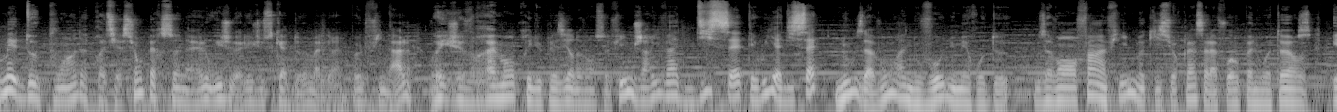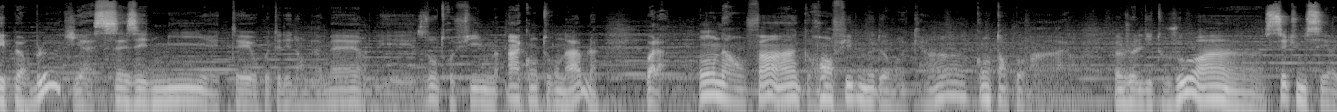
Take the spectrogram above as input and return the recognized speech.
mes deux points d'appréciation personnelle. Oui, je vais aller jusqu'à deux malgré un peu le final. Oui, j'ai vraiment pris du plaisir devant ce film. J'arrive à 17, et oui, à 17, nous avons un nouveau numéro 2. Nous avons enfin un film qui surclasse à la fois Open Waters et Peur Bleu, qui à 16 et demi était aux côtés des Dents de la Mer, les autres films incontournables. Voilà, on a enfin un grand film de requin contemporain. Comme je le dis toujours, hein, c'est une série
